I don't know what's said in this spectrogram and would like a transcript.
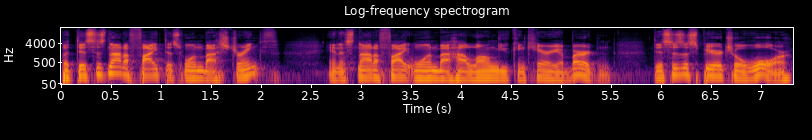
But this is not a fight that's won by strength, and it's not a fight won by how long you can carry a burden. This is a spiritual war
